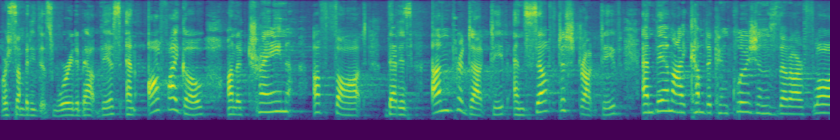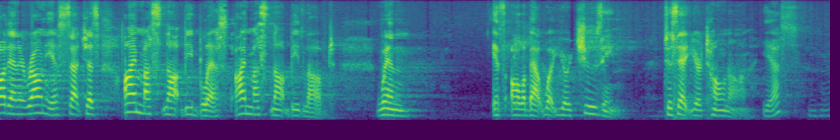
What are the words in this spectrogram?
or somebody that's worried about this. And off I go on a train of thought that is unproductive and self-destructive. And then I come to conclusions that are flawed and erroneous such as I must not be blessed. I must not be loved. When it's all about what you're choosing to set your tone on. Yes? Mm-hmm.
